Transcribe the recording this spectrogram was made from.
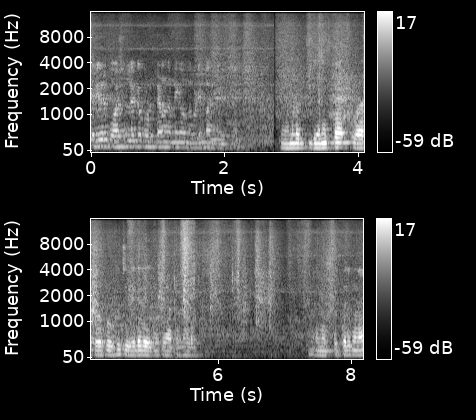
ചെറിയൊരു പോർഷനിലൊക്കെ കൊടുക്കണമെന്നുണ്ടെങ്കിൽ ഒന്നുകൂടി ഭംഗി കിട്ടും. നമ്മൾ ഇതിനൊക്കെ വാട്ടർ പ്രൂഫ് ചെയ്ത് കഴിഞ്ഞിട്ട് മൊത്തത്തിൽ ഇങ്ങനെ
